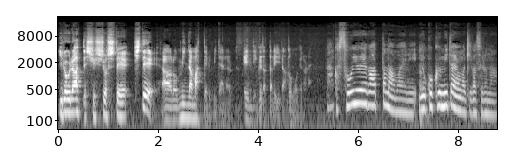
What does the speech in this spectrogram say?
いろいろあって出所してきてあのみんな待ってるみたいなエンディングだったらいいなと思うけどね。なんかそういう映画あったな前に。予告見たような気がするな。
